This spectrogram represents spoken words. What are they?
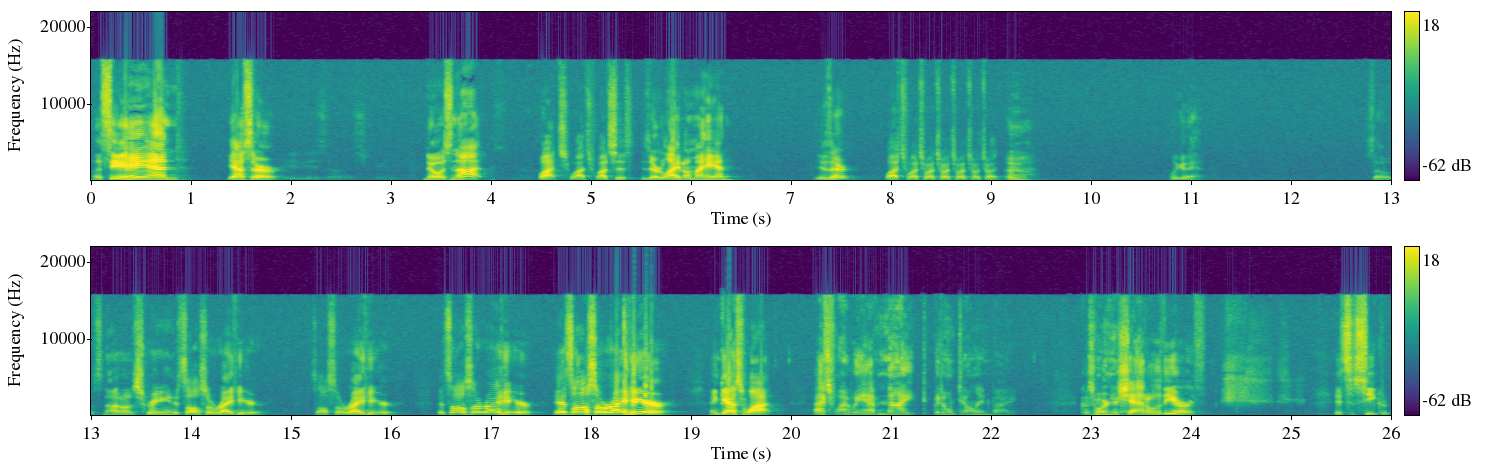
Let's see a hand. Yes, sir. No, it's not. Watch, watch, watch this. Is there light on my hand? Is there? Watch, watch, watch, watch, watch, watch, watch. Look at that. So it's not on the screen. It's also right here. It's also right here. It's also right here. It's also right here. And guess what? That's why we have night. But don't tell anybody. Because we're in the shadow of the earth. It's a secret.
